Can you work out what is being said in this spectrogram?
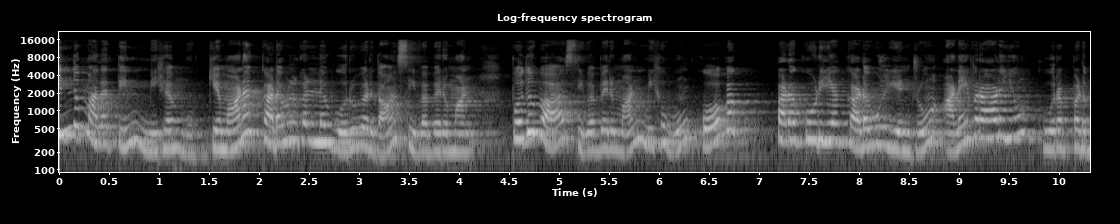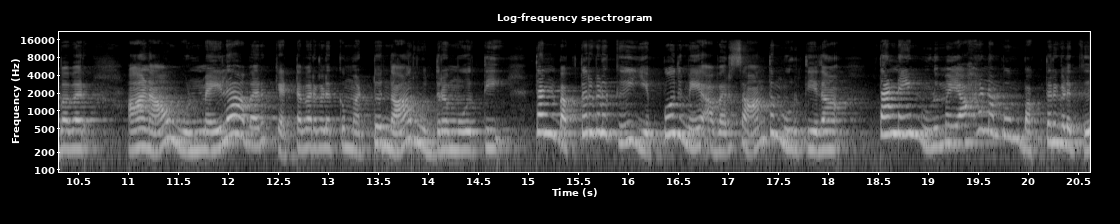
இந்து மதத்தின் மிக முக்கியமான கடவுள்களில் ஒருவர் தான் சிவபெருமான். பொதுவாக சிவபெருமான் மிகவும் கோபப்படக்கூடிய கடவுள் என்றும் அனைவராலையும் கூறப்படுபவர். ஆனால் உண்மையில் அவர் கெட்டவர்களுக்கு மட்டும்தான் ருத்ரமூர்த்தி. தன் பக்தர்களுக்கு எப்போதுமே அவர் சாந்தமூர்த்தி தான் தன்னை முழுமையாக நம்பும் பக்தர்களுக்கு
